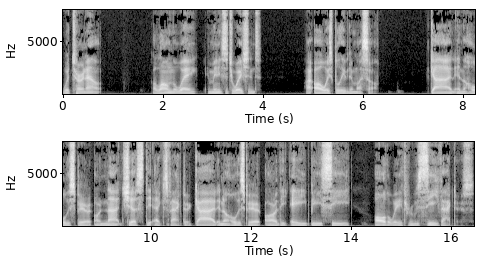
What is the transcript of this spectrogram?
would turn out along the way in many situations, I always believed in myself. God and the Holy Spirit are not just the X factor. God and the Holy Spirit are the A, B, C, all the way through Z factors.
